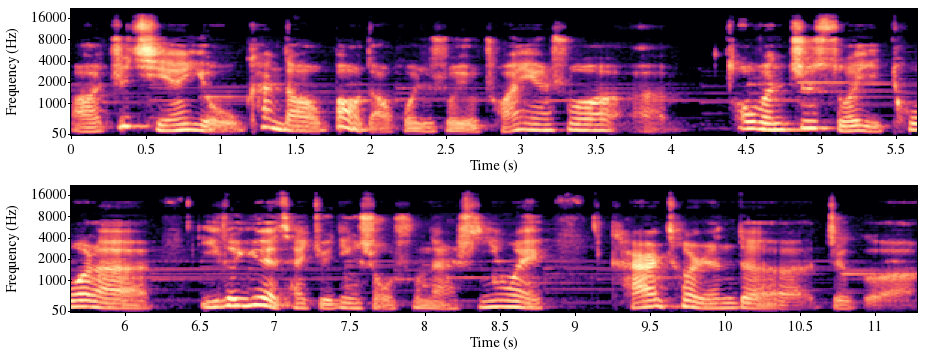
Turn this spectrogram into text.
啊，之前有看到报道或者说有传言说，呃，欧文之所以拖了一个月才决定手术呢，是因为凯尔特人的这个。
